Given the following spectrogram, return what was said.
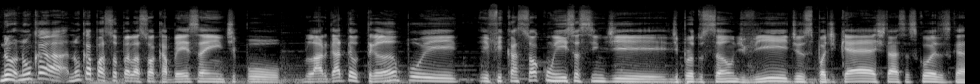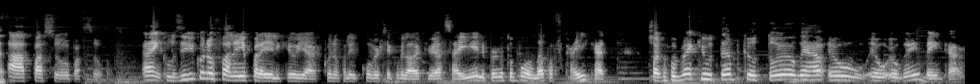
Nu- nunca, nunca passou pela sua cabeça em, tipo, largar teu trampo e, e ficar só com isso, assim, de, de produção de vídeos, podcast, tá, essas coisas, cara? Ah, passou, passou. Ah, inclusive quando eu falei pra ele que eu ia, quando eu falei, conversei com o Vilela que eu ia sair, ele perguntou, pô, não dá pra ficar aí, cara? Só que o problema é que o tempo que eu tô, eu, ganha, eu, eu, eu ganho bem, cara.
